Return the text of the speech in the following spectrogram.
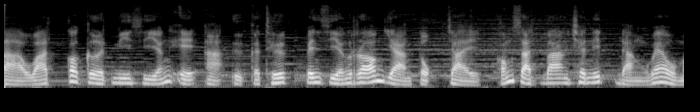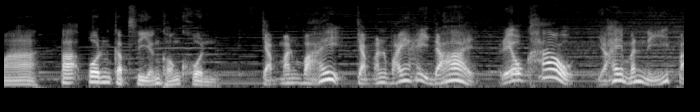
ลาวัดก็เกิดมีเสียงเอะอะอึกกระทึก เป็นเสียงร้องอย่างตกใจของสัตว์บางชนิดดังแว่วมา ปะปนกับเสียงของคน จับมันไว้ จับมันไว้ให้ได้ เร็วเข้า อย่าให้มันหนีไป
